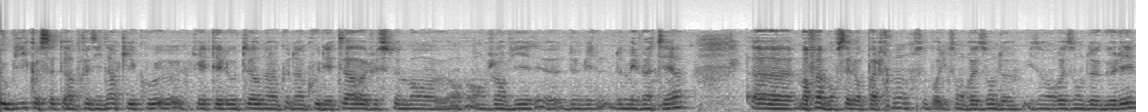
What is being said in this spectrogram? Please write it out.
oublient que c'est un président qui, qui était l'auteur d'un coup d'État justement en, janvier 2021 euh, enfin bon, c'est leur patron, ils ont raison de, gueuler.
